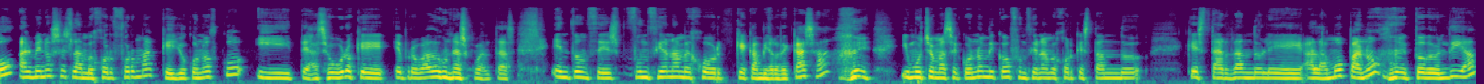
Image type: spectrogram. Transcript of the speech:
o al menos es la mejor forma que yo conozco y te aseguro que he probado unas cuantas. Entonces funciona mejor que cambiar de casa y mucho más económico, funciona mejor que estando que estar dándole a la mopa, ¿no? Todo el día.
